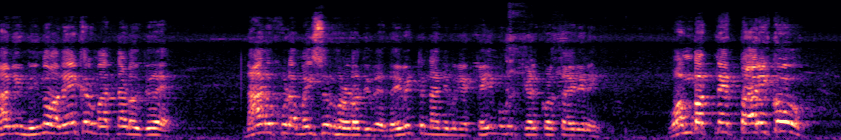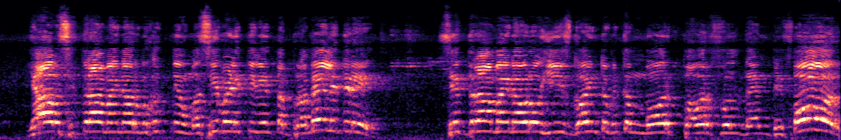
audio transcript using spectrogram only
ನಾನು ಇನ್ನೂ ಅನೇಕರು ಮಾತನಾಡೋದಿದೆ. ನಾನು ಕೂಡ ಮೈಸೂರು ಹೊರಡೋದಿದೆ. ದಯವಿಟ್ಟು ನಾನು ನಿಮಗೆ ಕೈ ಮುಗಿದು ಕೇಳ್ಕೊಳ್ತಾ ಇದ್ದೀನಿ. ಒಂಬತ್ತನೇ ತಾರೀಕು ಯಾವ ಸಿದ್ದರಾಮಯ್ಯನವ್ರ ಮುಖಕ್ಕೆ ನೀವು ಮಸಿ ಬೆಳಿತೀವಿ ಅಂತ ಭ್ರಮೆಯಲ್ಲಿದ್ದೀರಿ. ಸಿದ್ದರಾಮಯ್ಯನವರು he is going to become more powerful then before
